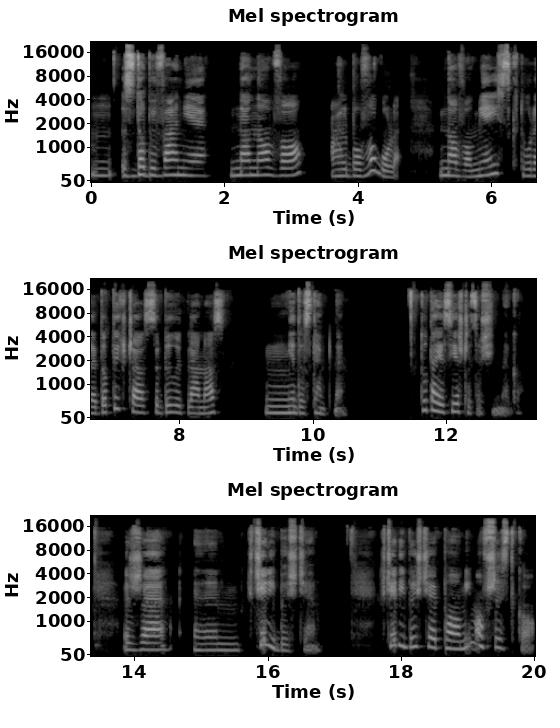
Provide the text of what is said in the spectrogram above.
mm, zdobywanie na nowo albo w ogóle nowo miejsc, które dotychczas były dla nas niedostępne. Tutaj jest jeszcze coś innego, że chcielibyście, chcielibyście pomimo wszystko,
